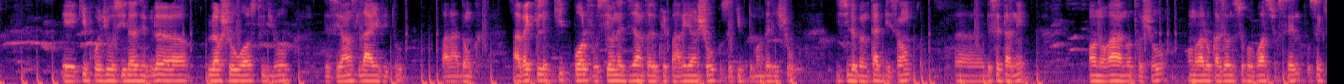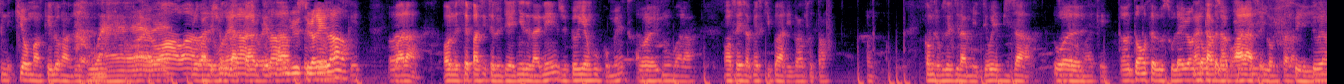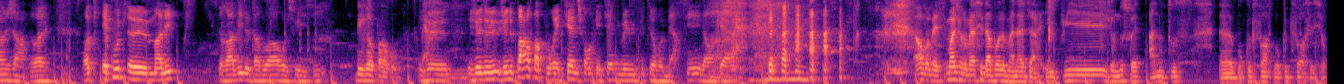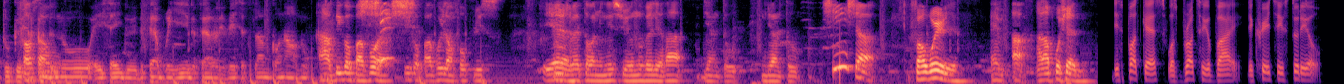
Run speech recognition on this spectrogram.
et qui produit aussi leurs, leur, leur show Wolf Studio, des séances live et tout. Voilà, donc avec l'équipe Wolf aussi, on est déjà en train de préparer un show pour ceux qui vous demandaient les shows. D'ici le 24 décembre euh, de cette année, on aura un autre show. On aura l'occasion de se revoir sur scène pour ceux qui, qui ont manqué le rendez-vous. Ouais, Ouais. ouais, ouais, Le rendez-vous je de la là, case je des là, arts. Je serai là. Voilà. On ne sait pas si c'est le dernier de l'année. Je peux rien vous promettre. Avec Ouais. nous, voilà. On ne sait jamais ce qui peut arriver entre temps. comme je vous ai dit, la météo est bizarre. Ouais. Un temps c'est le soleil, un, Un temps temps, c'est la voilà, pluie, c'est comme ça. La c'est- météo est un genre. Ouais. Ok. Écoute, euh, Malik, ravi de t'avoir reçu ici. Big up à vous. Je, Merci. je, ne, je ne parle pas pour Étienne, je pense qu'Étienne lui peut te remercier. Donc, euh, remercie. Moi, je remercie d'abord le manager. Et puis, je nous souhaite à nous tous euh, beaucoup de force, beaucoup de force. Et surtout que Force chacun de nous essaye de, de faire briller, de faire relever cette flamme qu'on a en nous. Ah, big up à vous. hein. Big up à vous, il en faut plus. yeah. Donc, je vais terminer sur Nouvelle Era bientôt. Bientôt. Chicha. Farewell. M.A. À la prochaine. This podcast was brought to you by The Creative Studio.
